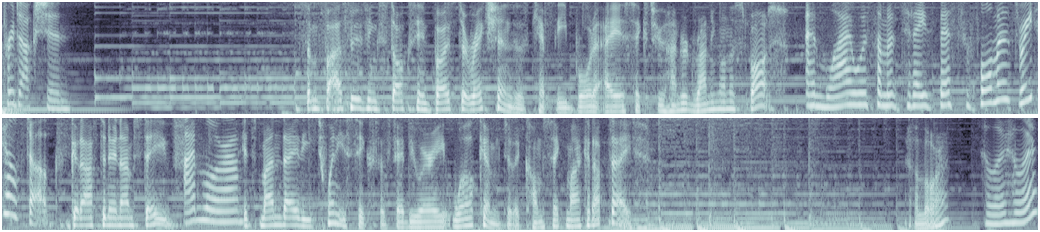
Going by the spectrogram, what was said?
production. Some fast moving stocks in both directions has kept the broader ASX 200 running on the spot. And why were some of today's best performers retail stocks? Good afternoon, I'm Steve. I'm Laura. It's Monday, the 26th of February. Welcome to the ComSec Market Update. Hello, Laura. Hello, hello.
